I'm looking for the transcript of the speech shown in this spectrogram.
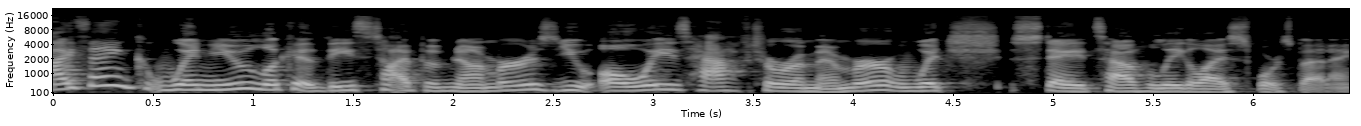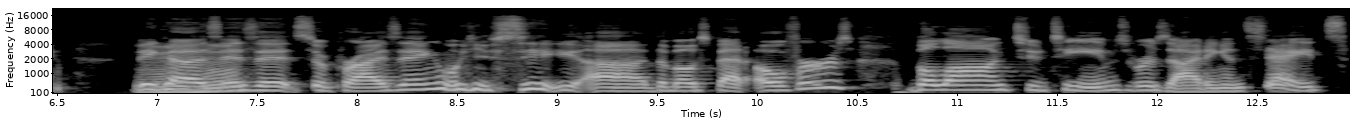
I think when you look at these type of numbers, you always have to remember which states have legalized sports betting. Because Mhm. is it surprising when you see uh, the most bet overs belong to teams residing in states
